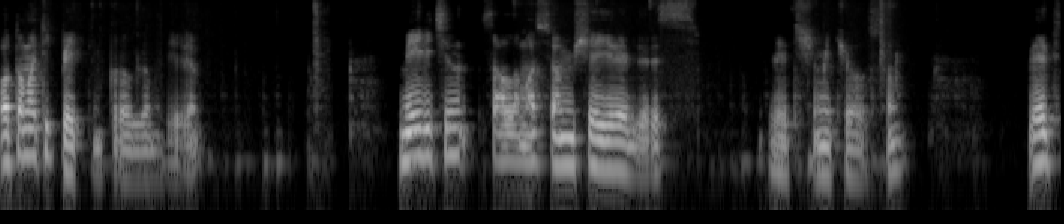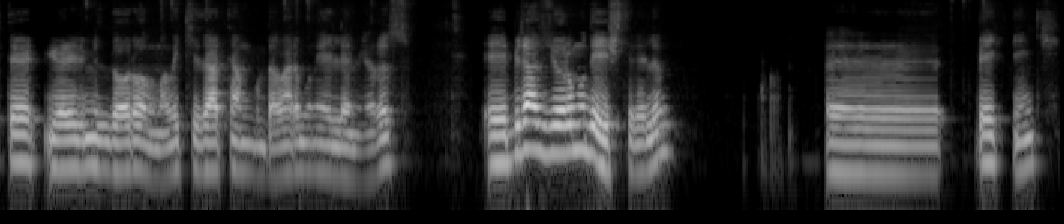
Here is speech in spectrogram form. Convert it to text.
Otomatik backlink programı diyelim. Mail için sallamasyon bir şey girebiliriz. İletişim 2 olsun. Web site URL'imiz doğru olmalı ki zaten burada var. Bunu ellemiyoruz. Ee, biraz yorumu değiştirelim. Ee, backlink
